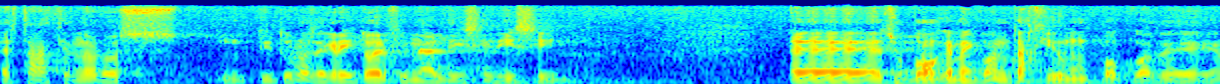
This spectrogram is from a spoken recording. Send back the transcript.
estaba haciendo los títulos de crédito del final de Easy eh, supongo que me contagié un poco de,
